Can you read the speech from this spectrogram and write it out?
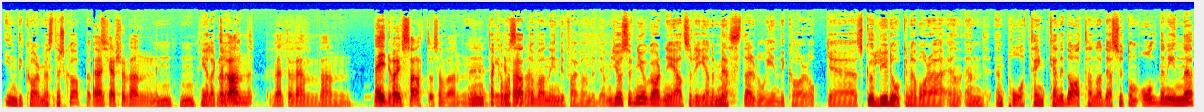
Indycar-mästerskapet? Han kanske vann. Mm, mm, hela men vann, vänta, vem vann? Nej, det var ju Sato som vann mm, Takuma Sato vann Indy 500. Ja. Joseph Newgarden är alltså regerande mästare då i Indycar och eh, skulle ju då kunna vara en, en, en påtänkt kandidat. Han har dessutom åldern inne.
